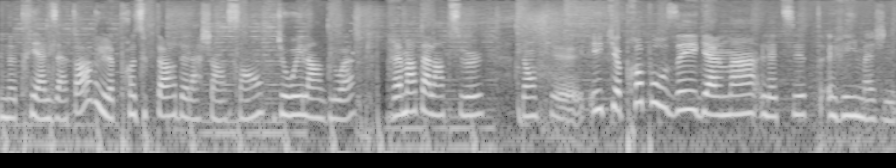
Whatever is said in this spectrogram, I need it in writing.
notre réalisateur et le producteur de la chanson, Joey Langlois, vraiment talentueux. Donc, et qui a proposé également le titre Réimaginé.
